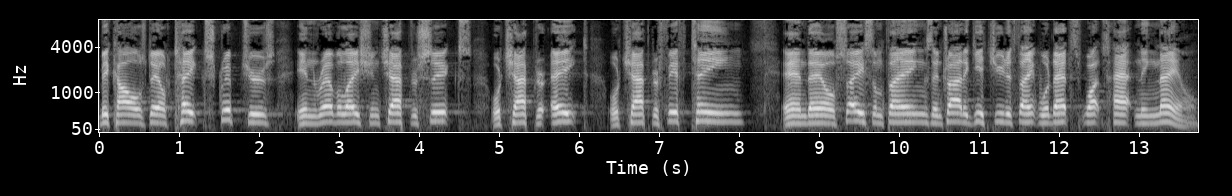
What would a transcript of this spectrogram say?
because they'll take scriptures in Revelation chapter 6 or chapter 8 or chapter 15 and they'll say some things and try to get you to think, well, that's what's happening now.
